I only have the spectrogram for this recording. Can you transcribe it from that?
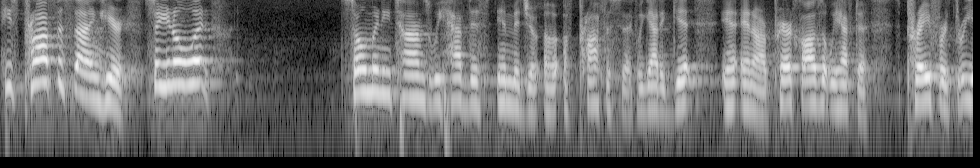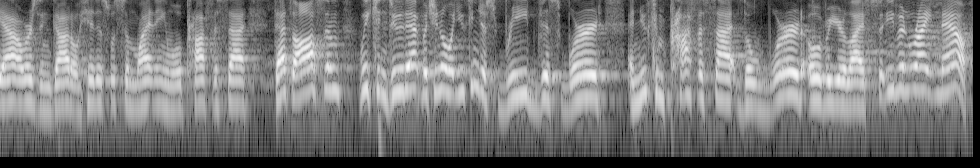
He's prophesying here. So, you know what? So many times we have this image of, of, of prophecy. Like we got to get in, in, our prayer closet. We have to pray for three hours and God will hit us with some lightning and we'll prophesy. That's awesome. We can do that. But you know what? You can just read this word and you can prophesy the word over your life. So even right now,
